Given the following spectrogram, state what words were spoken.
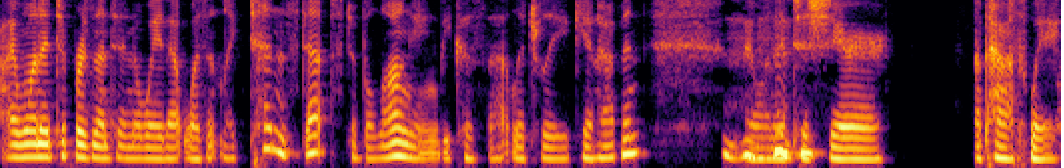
I wanted to present it in a way that wasn't like 10 steps to belonging because that literally can't happen. I wanted to share a pathway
